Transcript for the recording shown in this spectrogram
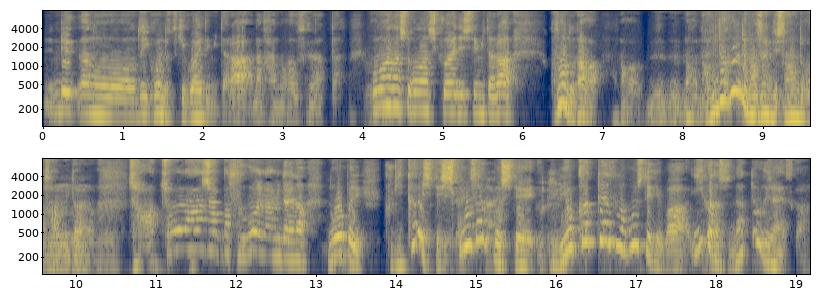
で、あの、次今度付け加えてみたら、なんか反応が薄くなった。この話とこの話加えてしてみたら、今度なんか、なんか、んなんか涙ぐんでませんでした、なんとかさん、みたいな。社長の話やっぱすごいな、みたいな。のをやっぱり繰り返して試行錯誤して、良かったやつ残していけば、いい形になってるわけじゃないですか。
